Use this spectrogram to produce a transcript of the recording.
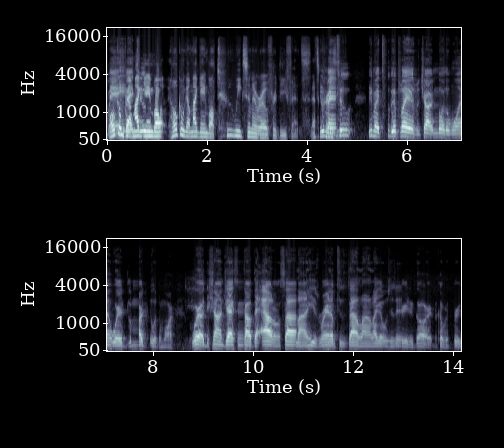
man, Holcomb got my two- game ball. Holcomb got my game ball two weeks in a row for defense. That's He made two. He made two good plays, but y'all know the one where Lamar with Lamar, where DeSean Jackson caught the out on the sideline. He just ran up to the sideline like it was his area to guard to cover three.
